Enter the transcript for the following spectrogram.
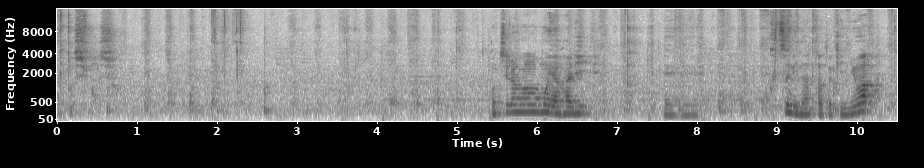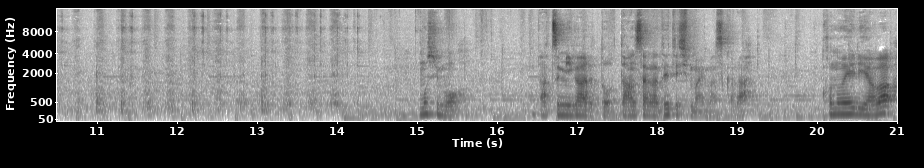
落としましょう。こちら側もやはり、えー、靴になった時にはもしも厚みがあると段差が出てしまいますからこのエリアは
